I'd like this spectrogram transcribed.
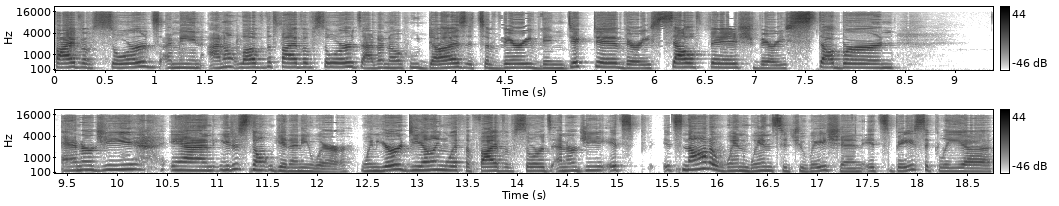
Five of Swords. I mean, I don't love the Five of Swords. I don't know who does. It's a very vindictive, very selfish, very stubborn, energy and you just don't get anywhere. When you're dealing with the 5 of swords energy, it's it's not a win-win situation. It's basically a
